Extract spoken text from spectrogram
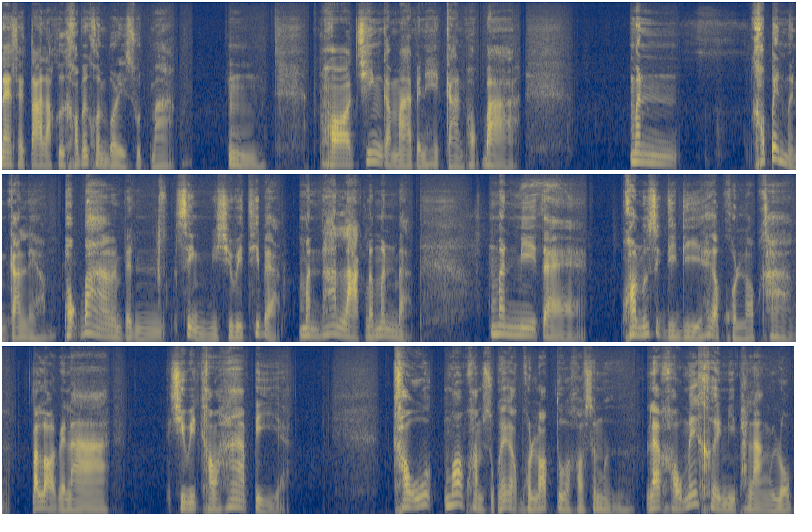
ในสายตาเราคือเขาเป็นคนบริสุทธิ์มาก อืม พอชิ่งกลับมาเป็นเหตุการณ์พอกบา มันเขาเป็นเหมือนกันเลยครับพอกบามันเป็นสิ่งมีชีวิตที่แบบ มันน่ารักแล้วมันแบบ มันมีแต่ความรู้สึกดี ๆ ให้กับคนรอบข้าง ตลอดเวลาชีวิตเขาห้าปีอะเขามอบความสุขให้กับคนรอบตัวเขาเสมอ แล้วเขาไม่เคยมีพลังลบ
